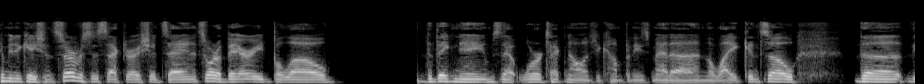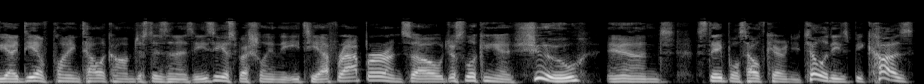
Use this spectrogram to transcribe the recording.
communication services sector, I should say, and it's sort of buried below the big names that were technology companies, Meta and the like. And so the the idea of playing telecom just isn't as easy, especially in the ETF wrapper. And so just looking at shoe and staples, healthcare and utilities because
